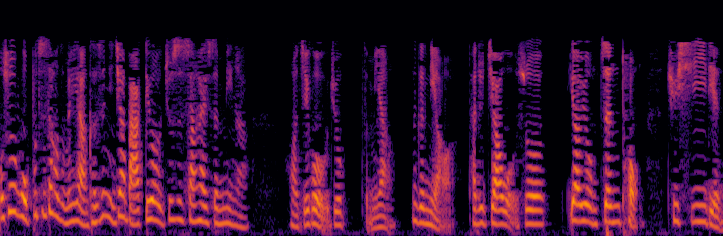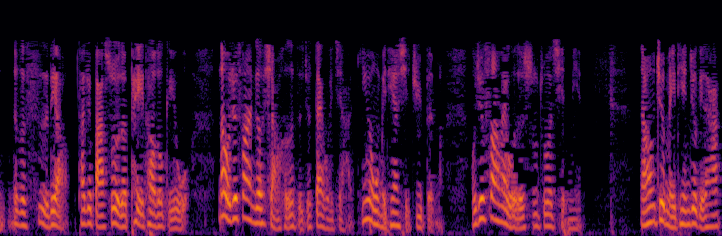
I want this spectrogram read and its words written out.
我说我不知道怎么养，可是你这样把它丢了，就是伤害生命啊！好，结果我就怎么样？那个鸟啊，他就教我说要用针筒去吸一点那个饲料，他就把所有的配套都给我。那我就放一个小盒子，就带回家，因为我每天要写剧本嘛，我就放在我的书桌前面，然后就每天就给他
